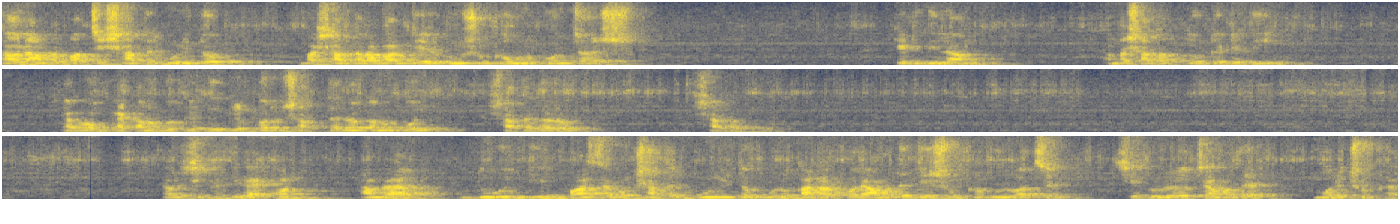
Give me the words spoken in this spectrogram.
তাহলে আমরা পাচ্ছি সাতের গুণিতক বা সাত দ্বারা ভাগ যে এরকম সংখ্যা উনপঞ্চাশ কেটে দিলাম। আমরা সাতাত্তর কেটে দিই এবং একানব্বই কেটে দিলাম কারণ সাত তেরো, একানব্বই, সাত এগারো, সাতাত্তর। তাহলে শিক্ষার্থীরা, এখন আমরা দুই, তিন, পাঁচ এবং সাতের গুণিতকগুলো কাটার পরে আমাদের যে সংখ্যাগুলো আছে সেগুলো হচ্ছে আমাদের মৌলিক সংখ্যা।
